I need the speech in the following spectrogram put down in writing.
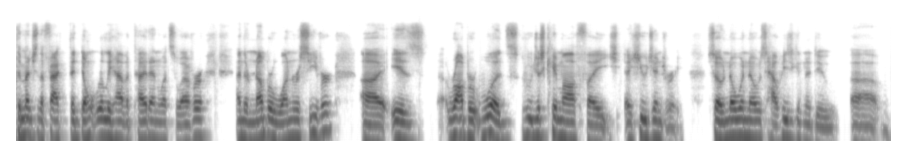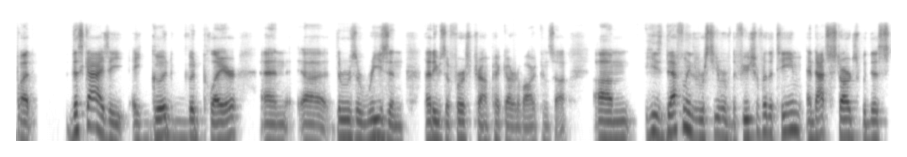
to mention the fact that they don't really have a tight end whatsoever, and their number one receiver uh, is Robert Woods, who just came off a, a huge injury. So no one knows how he's going to do. Uh, but this guy is a, a good, good player. And uh, there was a reason that he was a first round pick out of Arkansas. Um, he's definitely the receiver of the future for the team. And that starts with this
